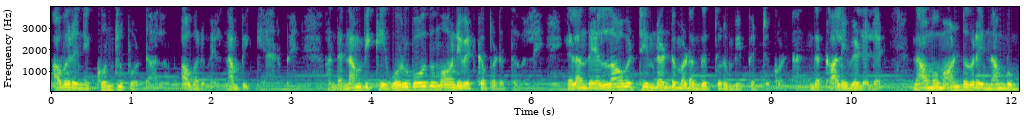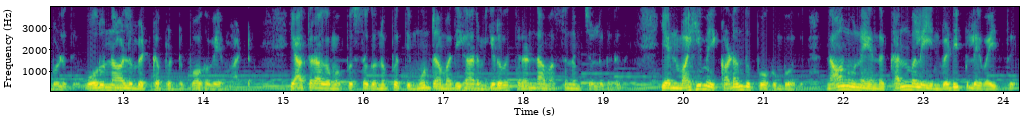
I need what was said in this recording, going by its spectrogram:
அவர் என்னை கொன்று போட்டாலும் அவர் மேல் நம்பிக்கையா இருப்பேன் அந்த நம்பிக்கை ஒருபோதும் அவனை வெட்கப்படுத்தவில்லை. இழந்த எல்லாவற்றையும் ரெண்டு மடங்கு திரும்பி பெற்றுக்கொண்டான். இந்த காலை வேளையில நாமும் ஆண்டவரை நம்பும் பொழுது ஒரு நாளும் வெட்கப்பட்டு போகவே மாட்டோம். யாத்ராகம புஸ்தகம் முப்பத்தி மூன்றாம் அதிகாரம் இருபத்தி ரெண்டாம் வசனம் சொல்லுகிறது என் மகிமை கடந்து போகும்போது நான் உன்னை அந்த கண்மலையின் வெடிப்பிலே வைத்து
